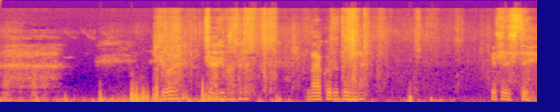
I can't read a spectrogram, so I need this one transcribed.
हां हां हां बघा चारी बाजूला दाखवतो तुम्हाला. कसे दिसते हे.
